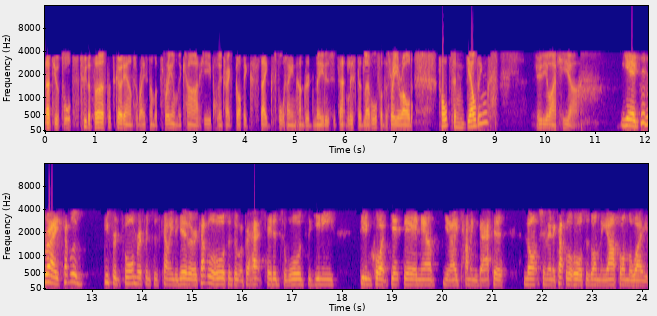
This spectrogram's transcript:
That's your thoughts to the first. Let's go down to race number three on the card here. Track Gothic Stakes, 1400 metres. It's at listed level for the three-year-old Colts and Geldings. Who do you like here? Yeah, good race. Couple of different form references coming together. A couple of horses that were perhaps headed towards the Guineas didn't quite get there. Now, you know, coming back a notch, and then a couple of horses on the up on the way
